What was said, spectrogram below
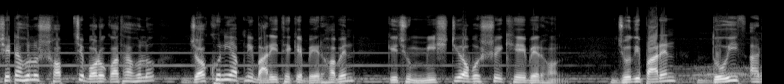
সেটা হলো সবচেয়ে বড় কথা হলো, যখনই আপনি বাড়ি থেকে বের হবেন, কিছু মিষ্টি অবশ্যই খেয়ে বের হন। যদি পারেন, দই আর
